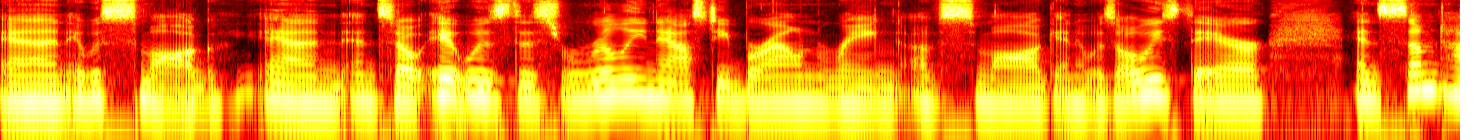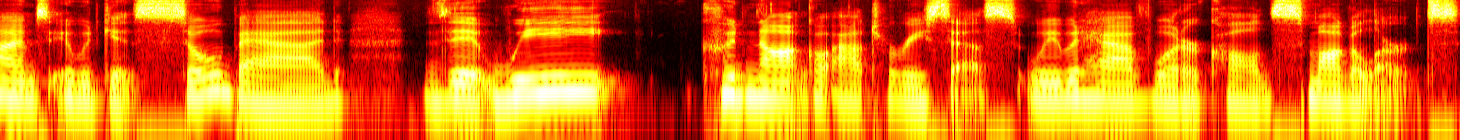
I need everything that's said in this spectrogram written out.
and it was smog and and so it was this really nasty brown ring of smog and it was always there and sometimes it would get so bad that we could not go out to recess. We would have what are called smog alerts.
